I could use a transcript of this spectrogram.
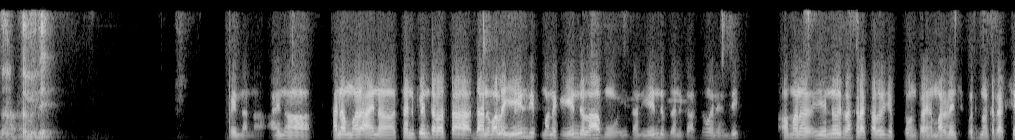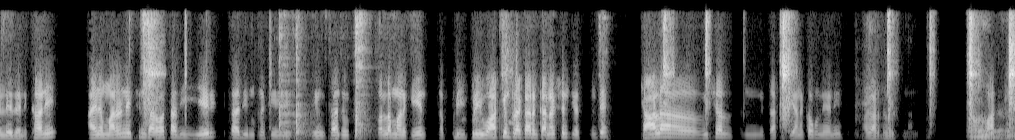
దాని అర్థం ఇదే. అన్న ఆయన ఆయన మన ఆయన చనిపోయిన తర్వాత దానివల్ల ఏంది మనకి ఏంది లాభం దాని ఏంది దానికి అర్థం అనేది ఆ, మన ఎన్నో రకరకాలుగా చెప్తూ ఉంటాం ఆయన మరణించిపోతే మనకు రక్షణ లేదని. కానీ ఆయన మరణించిన తర్వాత అది ఏ రీతిగా అది మనకి దాని వల్ల మనకి ఏంటప్పుడు ఇప్పుడు ఈ వాక్యం ప్రకారం కనెక్షన్ చేసుకుంటే చాలా విషయాలు దానికి వెనక ఉన్నాయని బాగా వాక్యం.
